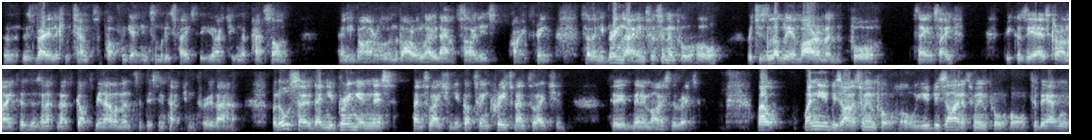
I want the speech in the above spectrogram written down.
There's very little chance, apart from getting in somebody's face, that you're actually going to pass on any viral, and the viral load outside is quite extreme. So then you bring that into a swimming pool hall, which is a lovely environment for staying safe because the air is chlorinated. There's, an, there's got to be an element of disinfection through that. But also, then you bring in this ventilation. You've got to increase ventilation to minimize the risk. Well, when you design a swimming pool hall, you design a swimming pool hall to be able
